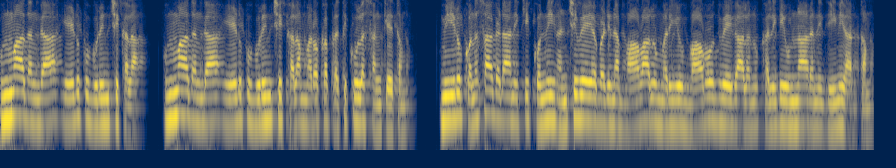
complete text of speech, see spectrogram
ఉన్మాదంగా ఏడుపు గురించి కల. ఉన్మాదంగా ఏడుపు గురించి కల మరొక ప్రతికూల సంకేతం. మీరు కొనసాగడానికి కొన్ని అంచివేయబడిన భావాలు మరియు భావోద్వేగాలను కలిగి ఉన్నారని దీని అర్థం.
